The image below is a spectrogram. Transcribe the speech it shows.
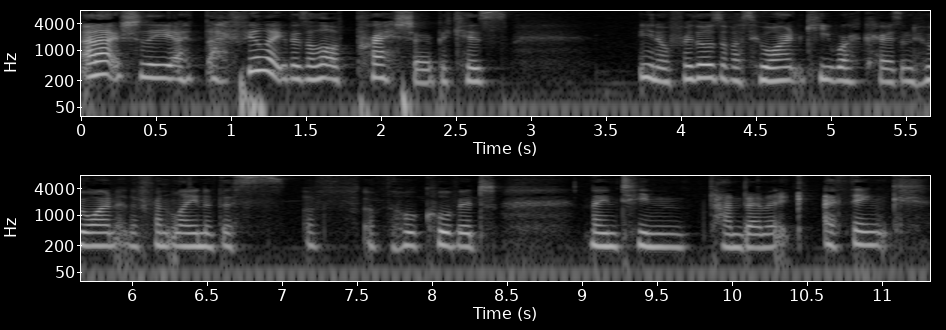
And actually, I, I feel like there's a lot of pressure because, you know, for those of us who aren't key workers and who aren't at the front line of this of of the whole COVID 19 pandemic, I think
